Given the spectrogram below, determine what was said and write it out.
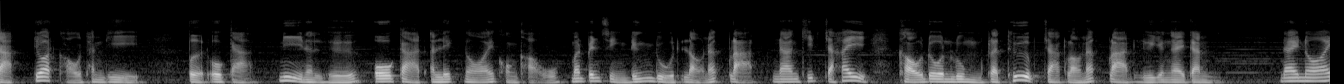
จากยอดเขาทันที เปิดโอกาสนี่นั่นหรือโอกาสอันเล็กน้อยของเขา มันเป็นสิ่งดึงดูดเหล่านักปราชญ์นางคิดจะให้เขาโดนลุมกระทืบจากเหล่านักปราชญ์หรือยังไงกัน นายน้อย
